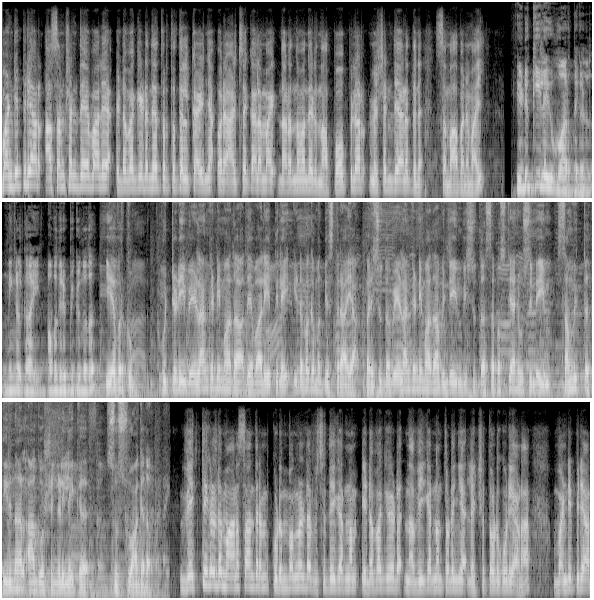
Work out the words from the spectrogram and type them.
വണ്ടിപ്പെരിയാർ അസംഷൻ ദേവാലയ ഇടവകയുടെ നേതൃത്വത്തിൽ കഴിഞ്ഞ ഒരാഴ്ചക്കാലമായി നടന്നു വന്നിരുന്ന പോപ്പുലർ മിഷൻ ധ്യാനത്തിന് സമാപനമായി. ഇടുക്കി ലൈവ് വാർത്തകൾ നിങ്ങൾക്കായി അവതരിപ്പിക്കുന്നത് ഏവർക്കും പുറ്റടി വേളാങ്കണ്ണി മാതാ ദേവാലയത്തിലെ ഇടവക മധ്യസ്ഥരായ പരിശുദ്ധ വേളാങ്കണ്ണി മാതാവിന്റെയും വിശുദ്ധ സെബസ്ത്യാനൂസിന്റെയും സംയുക്ത തിരുനാൾ ആഘോഷങ്ങളിലേക്ക് സുസ്വാഗതം. വ്യക്തികളുടെ മാനസാന്തരം കുടുംബങ്ങളുടെ വിശദീകരണം ഇടവകയുടെ നവീകരണം തുടങ്ങിയ ലക്ഷ്യത്തോടു കൂടിയാണ് വണ്ടിപ്പിരാർ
